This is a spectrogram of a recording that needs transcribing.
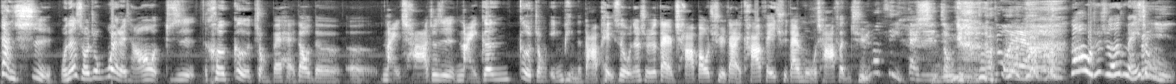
但是我那时候就为了想要就是喝各种北海道的呃奶茶，就是奶跟各种饮品的搭配，所以我那时候就带着茶包去，带咖啡去，带抹茶粉去，不要自己带这些东西。对啊，然后我就觉得每一种你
